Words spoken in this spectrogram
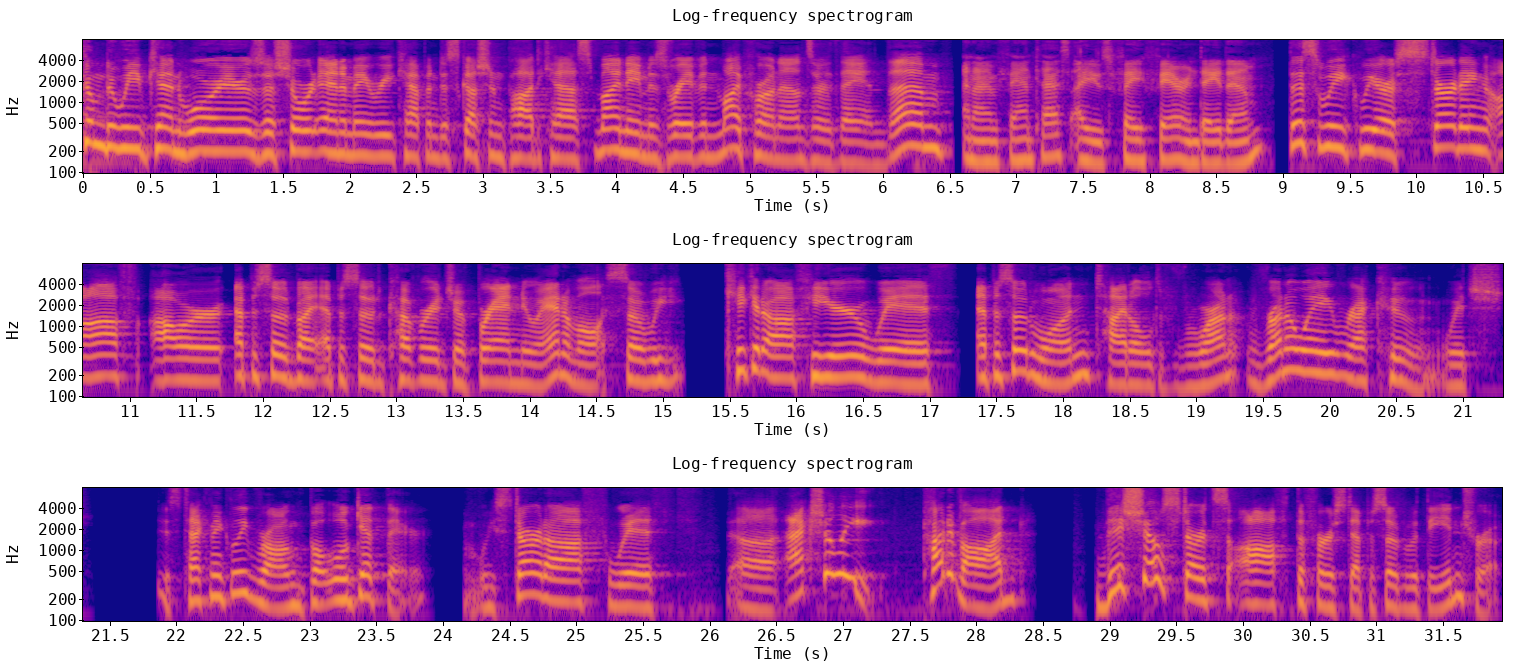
Welcome to Weekend Warriors, a short anime recap and discussion podcast. My name is Raven. My pronouns are they and them. And I'm Fantas. I use Faye Fair and they them. This week we are starting off our episode by episode coverage of Brand New Animal. So we kick it off here with episode one titled Run- Runaway Raccoon, which is technically wrong, but we'll get there. We start off with uh, actually kind of odd. This show starts off the first episode with the intro,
